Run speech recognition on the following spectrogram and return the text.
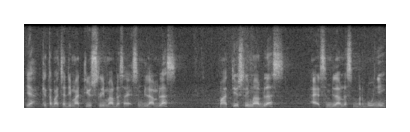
Ya, kita baca di Matius 15 ayat 19. Matius 15 ayat 19 berbunyi,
